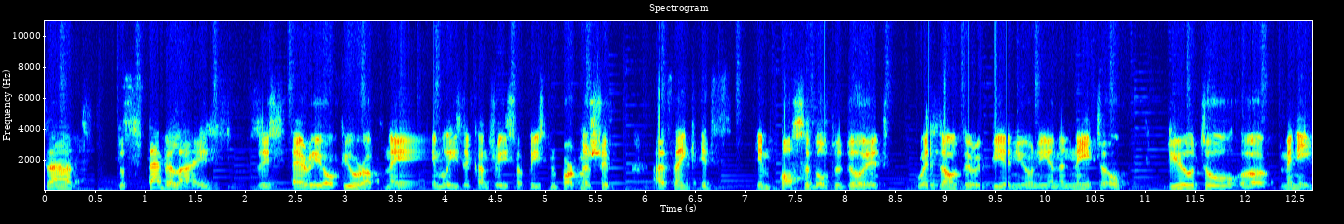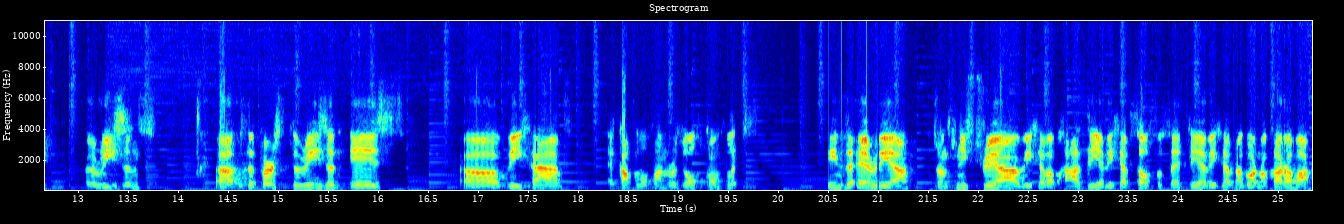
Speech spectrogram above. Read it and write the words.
that to stabilize this area of Europe, namely the countries of Eastern Partnership, I think it's impossible to do it without the European Union and NATO due to uh, many uh, reasons. Uh, the first reason is uh, we have a couple of unresolved conflicts in the area Transnistria, we have Abkhazia, we have South Ossetia, we have Nagorno Karabakh,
